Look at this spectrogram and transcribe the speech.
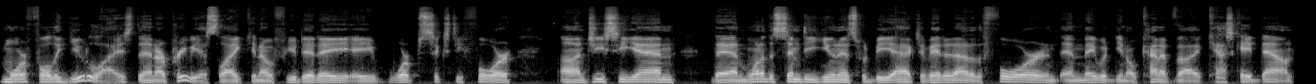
more fully utilized than our previous. Like, you know, if you did a, a Warp 64 on GCN, then one of the SIMD units would be activated out of the four, and, and they would, you know, kind of uh, cascade down.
